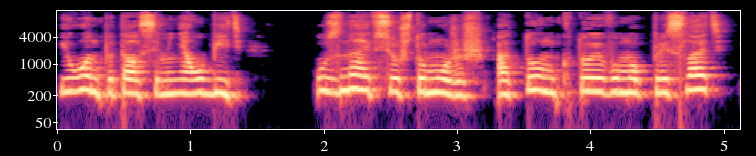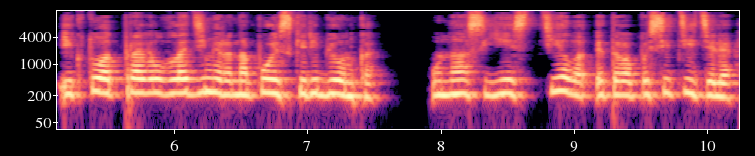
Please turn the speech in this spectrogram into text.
и он пытался меня убить. Узнай все, что можешь, о том, кто его мог прислать и кто отправил Владимира на поиски ребенка. У нас есть тело этого посетителя,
